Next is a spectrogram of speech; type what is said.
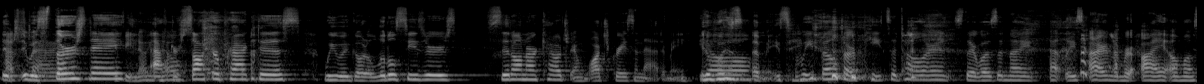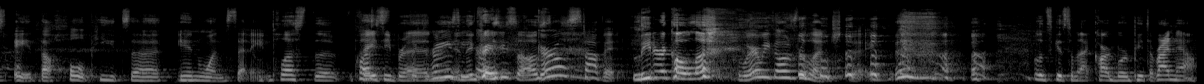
It, it was Thursday you know, you after know. soccer practice. We would go to Little Caesars, sit on our couch, and watch Grey's Anatomy. It Y'all, was amazing. We built our pizza tolerance. There was a night, at least I remember, I almost ate the whole pizza in one setting. Plus the Plus crazy the bread crazy and the bread. crazy sauce. Girl, stop it. Liter of cola. Where are we going for lunch today? Let's get some of that cardboard pizza right now.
